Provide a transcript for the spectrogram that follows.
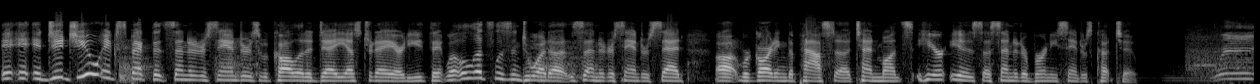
It, it, did you expect that Senator Sanders would call it a day yesterday, or do you think? Well, let's listen to what uh, Senator Sanders said uh, regarding the past uh, 10 months. Here is uh, Senator Bernie Sanders, cut two. We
